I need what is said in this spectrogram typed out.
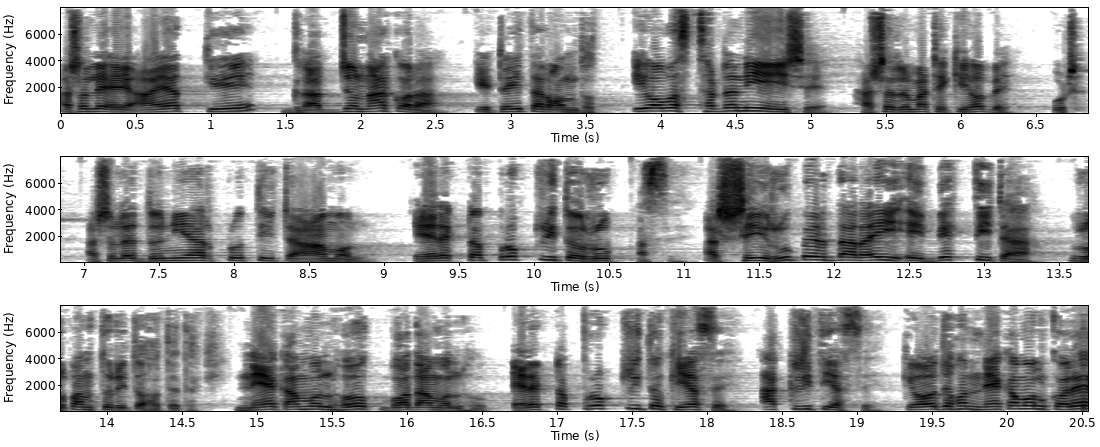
আসলে এই আয়াতকে গ্রাহ্য না করা, এটাই তার অন্ধ এই অবস্থাটা নিয়ে এসে হাসরের মাঠে কি হবে? উঠ। আসলে দুনিয়ার প্রতিটা আমল, এর একটা প্রকৃত রূপ আছে। আর সেই রূপের দ্বারাই এই ব্যক্তিটা রূপান্তরিত হতে থাকে। নেক আমল হোক বদ আমল হোক এর একটা প্রকৃত কি আছে? আকৃতি আছে। কেউ যখন নেকামল করে,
